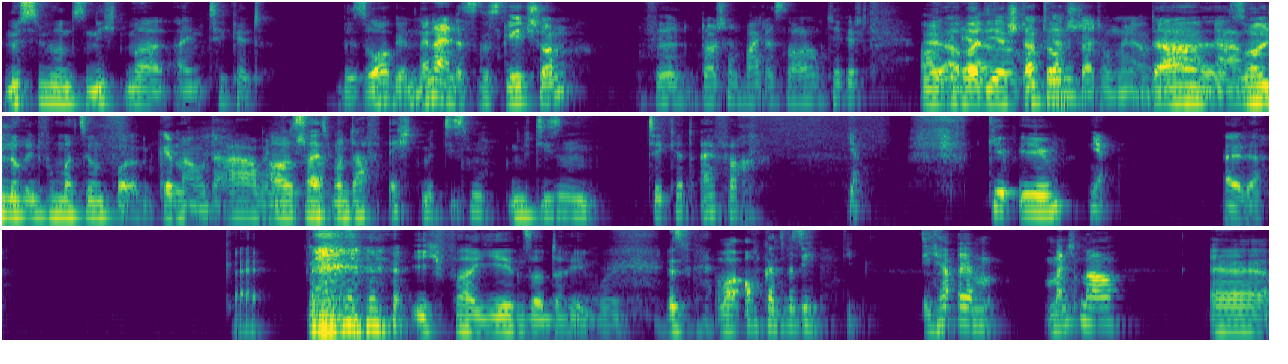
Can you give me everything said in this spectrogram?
müssen wir uns nicht mal ein Ticket besorgen. Nein, nein, das, das gilt schon für deutschlandweit als 9-Euro-Ticket. Ja, mit aber der die Erstattung, Rückerstattung, genau. Da, sollen noch Informationen folgen. Genau, da. Aber das heißt, man darf echt mit diesem, mit diesem Ticket einfach. Ja. Gib ihm. Ja. Alter. Geil. Ich fahre jeden Sonntag irgendwo hin. Das, aber auch ganz witzig, die, ich habe ja manchmal äh,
